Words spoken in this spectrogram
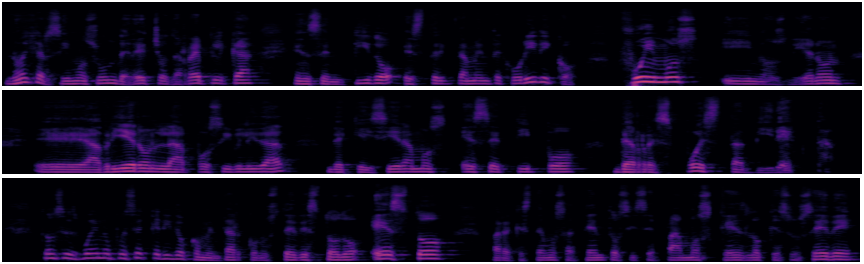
no ejercimos un derecho de réplica en sentido estrictamente jurídico. Fuimos y nos dieron, eh, abrieron la posibilidad de que hiciéramos ese tipo de respuesta directa. Entonces, bueno, pues he querido comentar con ustedes todo esto para que estemos atentos y sepamos qué es lo que sucede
